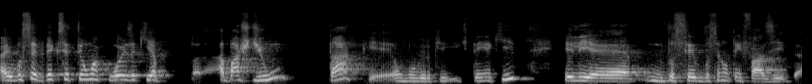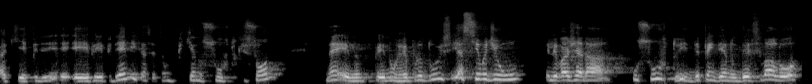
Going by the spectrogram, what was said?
aí você vê que você tem uma coisa que é abaixo de um, tá? que é o número que, que, tem aqui, ele é, você, você não tem fase aqui epidêmica, você tem um pequeno surto que some, né? ele, ele não reproduz, e acima de um ele vai gerar um surto, e dependendo desse valor,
